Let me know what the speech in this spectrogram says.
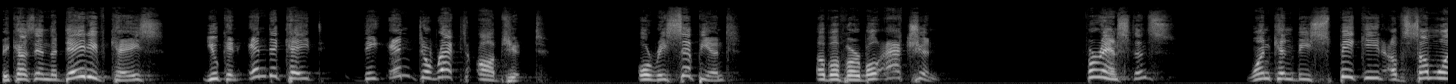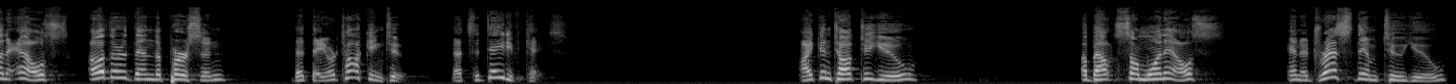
Because in the dative case, you can indicate the indirect object or recipient of a verbal action. For instance, one can be speaking of someone else other than the person that they are talking to. That's the dative case. I can talk to you about someone else and address them to you,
